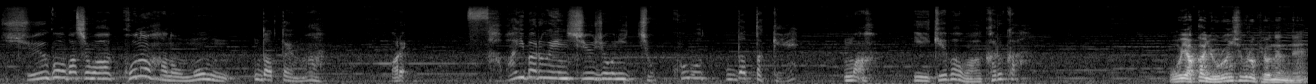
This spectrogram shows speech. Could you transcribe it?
集合場所は木の葉の門だったよなあれサバイバル演習場に直行だったっけまあ行けばわかるか 오 약간 요런 식으로 변했네.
